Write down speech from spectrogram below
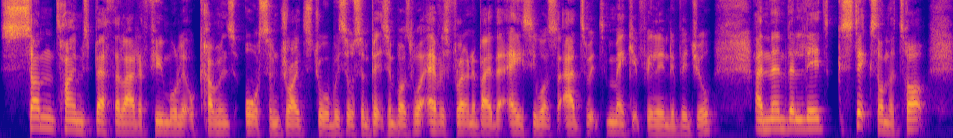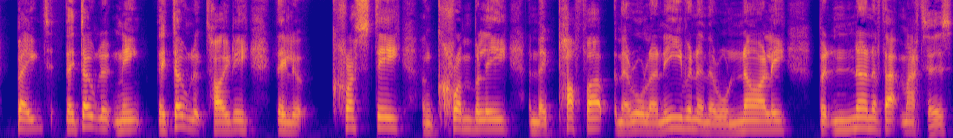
Sometimes Beth will add a few more little currants or some dried strawberries or some bits and bobs, whatever's flown about that Acey wants to add to it to make it feel individual. And then the lid sticks on the top, baked. They don't look neat. They don't look tidy. They look crusty and crumbly and they puff up and they're all uneven and they're all gnarly. But none of that matters.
